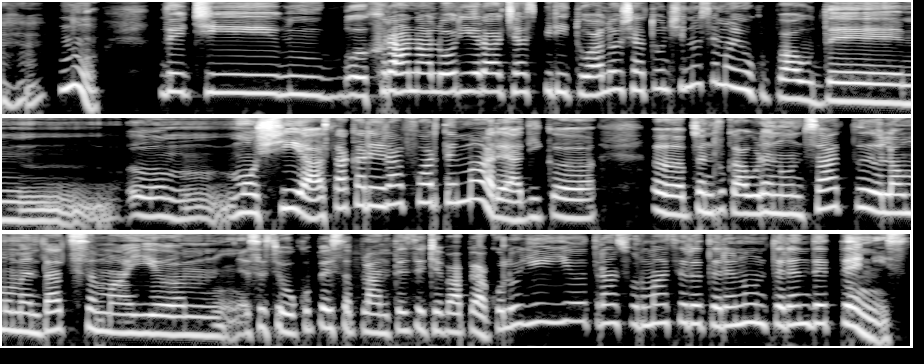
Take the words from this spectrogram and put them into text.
Uh-huh. Nu. Deci hrana lor era cea spirituală și atunci nu se mai ocupau de um, moșia asta care era foarte mare, adică uh, pentru că au renunțat uh, la un moment dat să mai uh, să se ocupe să planteze ceva pe acolo, ei uh, transformaseră terenul în teren de tenis.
